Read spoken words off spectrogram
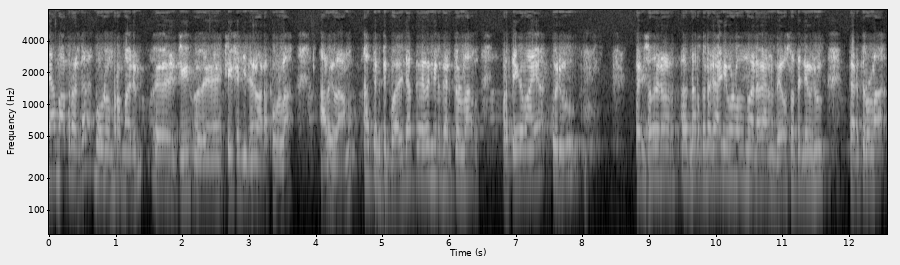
ഞാൻ മാത്രമല്ല ബോർഡ് മെമ്പർമാരും ചീഫ് എഞ്ചിനീയറും അടക്കമുള്ള ആളുകളാണ് അത്തരത്തിൽ പോയത്. അതിന്റെ അകത്ത് ഏതെങ്കിലും തരത്തിലുള്ള പ്രത്യേകമായ ഒരു പരിശോധന നട- നടത്തേണ്ട കാര്യമുള്ളതൊന്നുമല്ല. കാരണം ദേവസ്വത്തിന്റെ ഒരു തരത്തിലുള്ള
